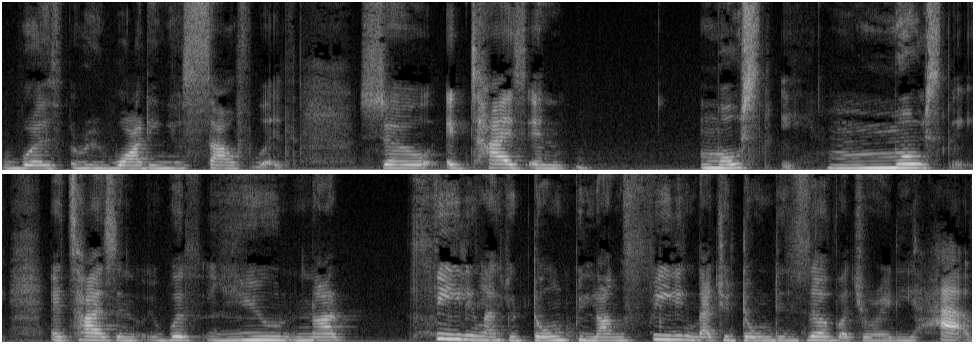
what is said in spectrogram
worth rewarding yourself with. So it ties in mostly, mostly, it ties in with you not feeling like you don't belong, feeling that you don't deserve what you already have,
